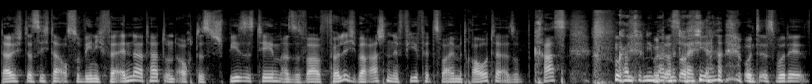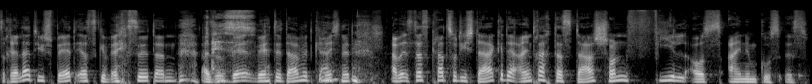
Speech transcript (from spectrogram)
dadurch, dass sich da auch so wenig verändert hat und auch das Spielsystem, also es war völlig überraschend, eine 4 für 2 mit Raute, also krass. Konnte niemand und, auch, ja, und es wurde relativ spät erst gewechselt dann, also wer, wer hätte damit gerechnet? Ja. Aber ist das gerade so die Stärke der Eintracht, dass da schon viel aus einem Guss ist?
